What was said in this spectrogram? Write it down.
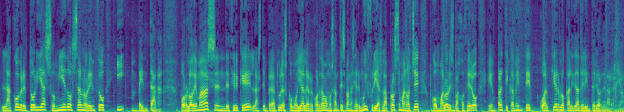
La Cobertoria, Somiedo, San Lorenzo y Ventana. Por lo demás, en decir que las temperaturas, como ya le recordábamos antes, van a ser muy frías la próxima noche, con valores bajo cero en prácticamente cualquier localidad del interior de la región.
